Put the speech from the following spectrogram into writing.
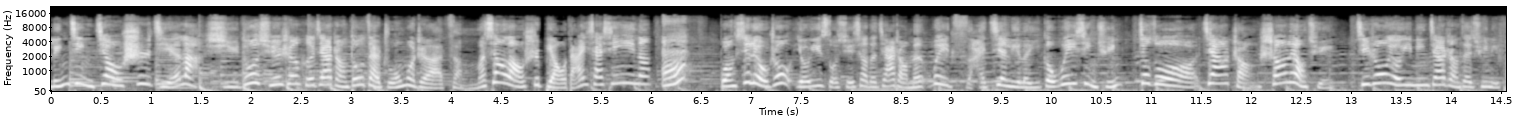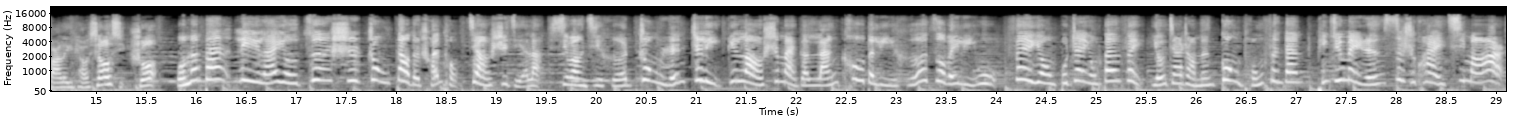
临近教师节了，许多学生和家长都在琢磨着怎么向老师表达一下心意呢？哎，广西柳州有一所学校的家长们为此还建立了一个微信群，叫做“家长商量群”。其中有一名家长在群里发了一条消息，说：“我们班历来有尊师重道的传统，教师节了，希望集合众人之力，给老师买个兰蔻的礼盒作为礼物，费用不占用班费，由家长们共同分担，平均每人四十块七毛二。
